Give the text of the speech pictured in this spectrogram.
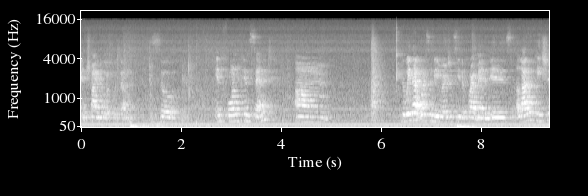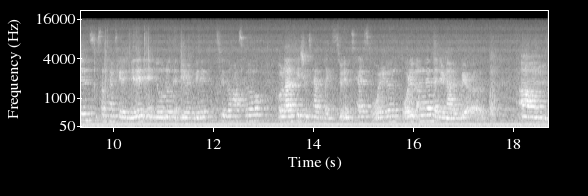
and trying to work with them. So informed consent. Um, the way that works in the emergency department is a lot of patients sometimes get admitted and don't know that they're admitted to the hospital. Or a lot of patients have like certain tests ordered on, ordered on them that they're not aware of. Um,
